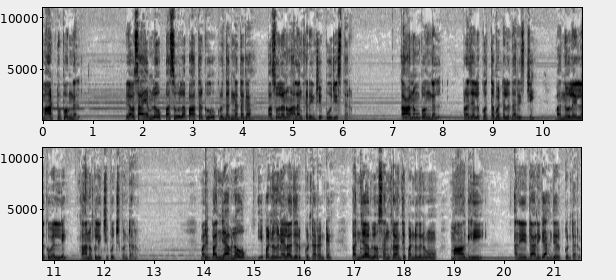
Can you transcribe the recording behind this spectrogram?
మాట్టు పొంగల్. వ్యవసాయంలో పశువుల పాత్రకు కృతజ్ఞతగా పశువులను అలంకరించి పూజిస్తారు. కానుం పొంగల్. ప్రజలు కొత్త బట్టలు ధరించి బంధువుల ఇళ్ళకు వెళ్ళి కానుకలిచ్చి పుచ్చుకుంటారు. మరి పంజాబ్లో ఈ పండుగను ఎలా జరుపుకుంటారంటే పంజాబ్లో సంక్రాంతి పండుగను మాఘీ అనే దానిగా జరుపుకుంటారు.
